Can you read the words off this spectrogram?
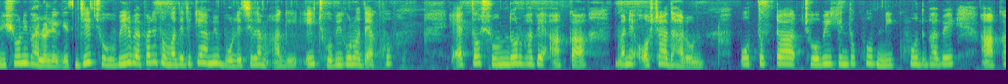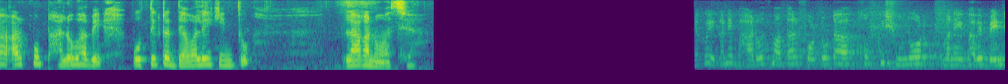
ভীষণই ভালো লেগেছে। যে ছবির ব্যাপারে তোমাদেরকে আমি বলেছিলাম আগে, এই ছবিগুলো দেখো, এত সুন্দরভাবে আঁকা মানে অসাধারণ। প্রত্যেকটা ছবি কিন্তু খুব নিখুঁতভাবে আঁকা আর খুব ভালোভাবে প্রত্যেকটা দেওয়ালেই কিন্তু লাগানো আছে। দেখো, এখানে ভারত মাতার ফটোটা খুব কি সুন্দর মানে ভাবে পেন্ট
